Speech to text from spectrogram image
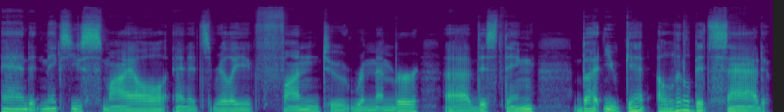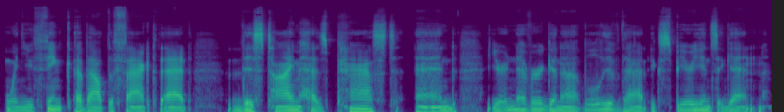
and it makes you smile, and it's really fun to remember uh, this thing. But you get a little bit sad when you think about the fact that this time has passed and you're never gonna live that experience again.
